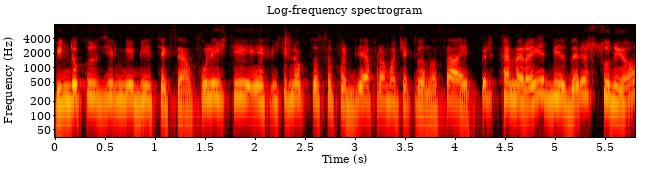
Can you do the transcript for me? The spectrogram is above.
1920 1080 Full HD f2.0 diyafram açıklığına sahip bir kamerayı bizlere sunuyor.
